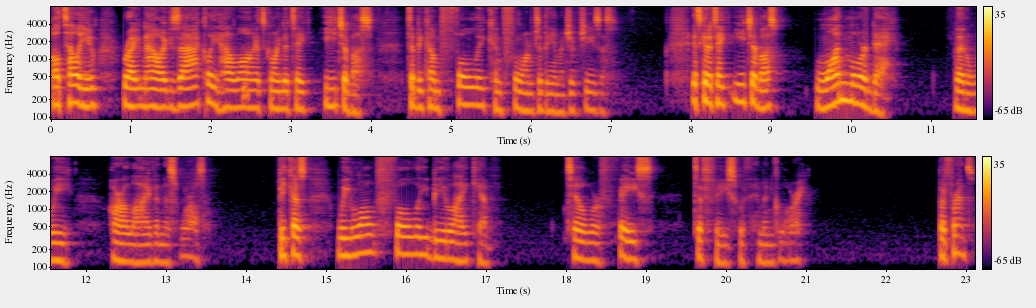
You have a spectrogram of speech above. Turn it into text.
I'll tell you right now exactly how long it's going to take each of us to become fully conformed to the image of Jesus. It's going to take each of us one more day than we are alive in this world because we won't fully be like him till we're face to face with him in glory. But, friends,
